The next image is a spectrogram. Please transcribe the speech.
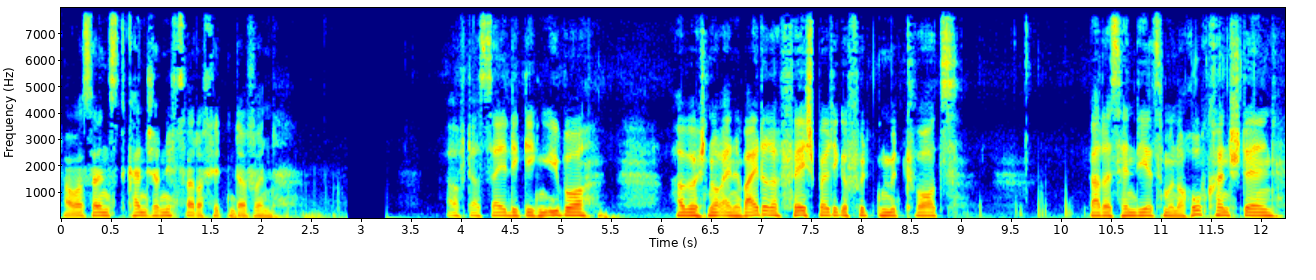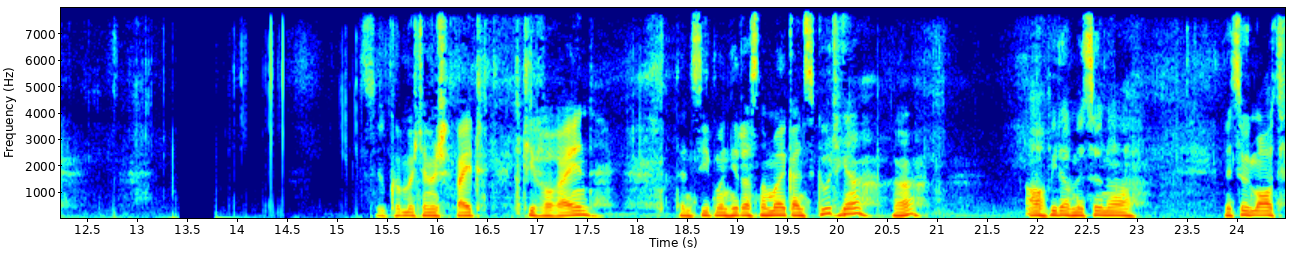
Aber sonst kann ich ja nichts weiter finden davon. Auf der Seite gegenüber habe ich noch eine weitere Felsspalte gefunden mit Quarz. Ich werde das Handy jetzt mal nach hochkant stellen. So komme ich nämlich weit tiefer rein. Dann sieht man hier das nochmal ganz gut hier. Ja. Auch wieder mit so einer mit so einem Art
